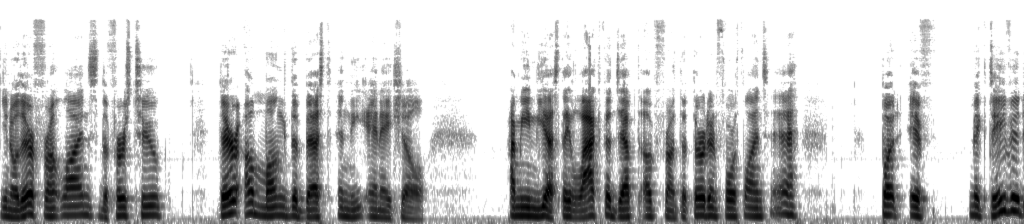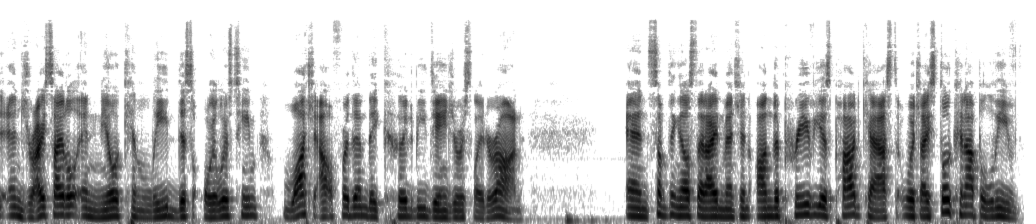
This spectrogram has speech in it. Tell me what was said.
You know, their front lines, the first two, they're among the best in the NHL. I mean, yes, they lack the depth up front. The third and fourth lines, eh. But if McDavid and Draisaitl and Neal can lead this Oilers team, watch out for them. They could be dangerous later on. And something else that I had mentioned on the previous podcast, which I still cannot believe,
